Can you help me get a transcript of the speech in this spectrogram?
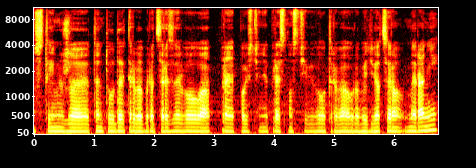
s tým, že tento údaj treba brať s rezervou a pre poistenie presnosti by bolo treba urobiť viacero meraní.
